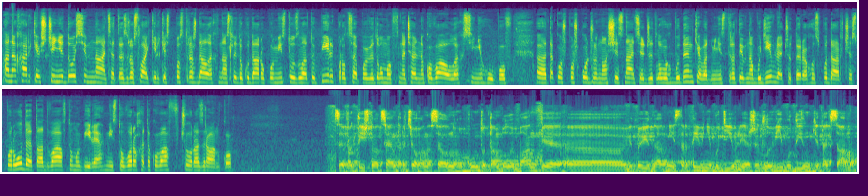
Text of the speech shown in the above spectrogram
А на Харківщині до 17 зросла кількість постраждалих внаслідок удару по місту Златопіль. Про це повідомив начальник ОВА Олег Сінігубов. Е, Також пошкоджено 16 житлових будинків, адміністративна будівля, 4 господарчі споруди та 2 автомобілі. Місто ворог атакував вчора зранку. Це фактично центр цього населеного пункту. Там були банки, е, відповідно адміністративні будівлі, житлові будинки. Так само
